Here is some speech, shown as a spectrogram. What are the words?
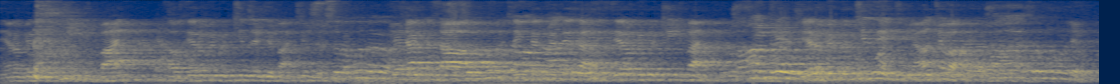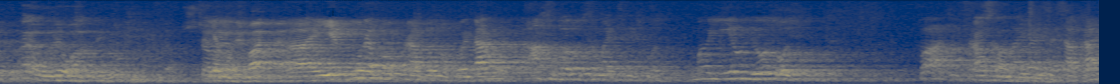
0,5 bani sau 0,50 de bani? Și să rămână... Așa că și sau să rămână să interpreteze a zis 0,5 bani. Sincer, 0,50 e altceva. Așa, aia să rămână un leu. Aia un leu, alt leu. Și E cealaltă. de bani. Uh, E bună propunerea domnului Coin, dar am să vă rog să mai țineți cont. Mă, eu, eu o Faceți asta, mai să se acare.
